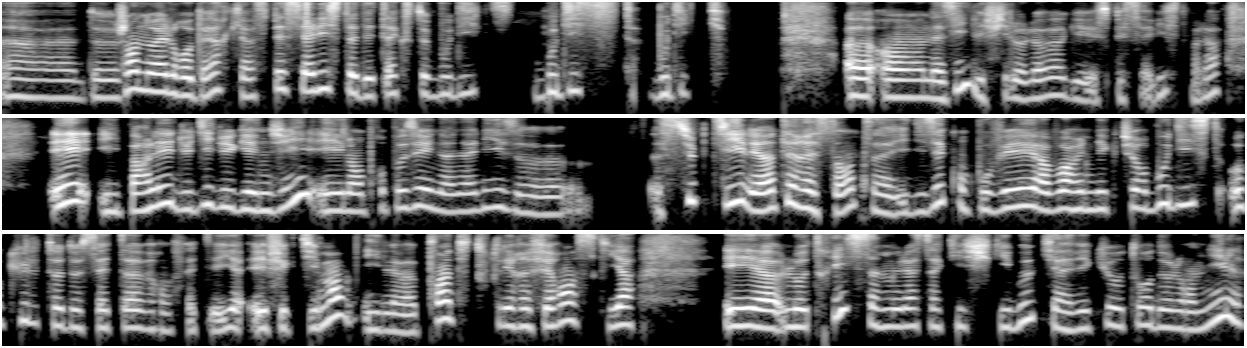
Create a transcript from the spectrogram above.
euh, de Jean-Noël Robert, qui est un spécialiste des textes bouddhistes, bouddhiques en Asie, les philologues et spécialistes, voilà. Et il parlait du dit du Genji et il en proposait une analyse subtile et intéressante. Il disait qu'on pouvait avoir une lecture bouddhiste occulte de cette œuvre, en fait. Et effectivement, il pointe toutes les références qu'il y a. Et euh, l'autrice, Murasaki Shikibu, qui a vécu autour de l'an 1000,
